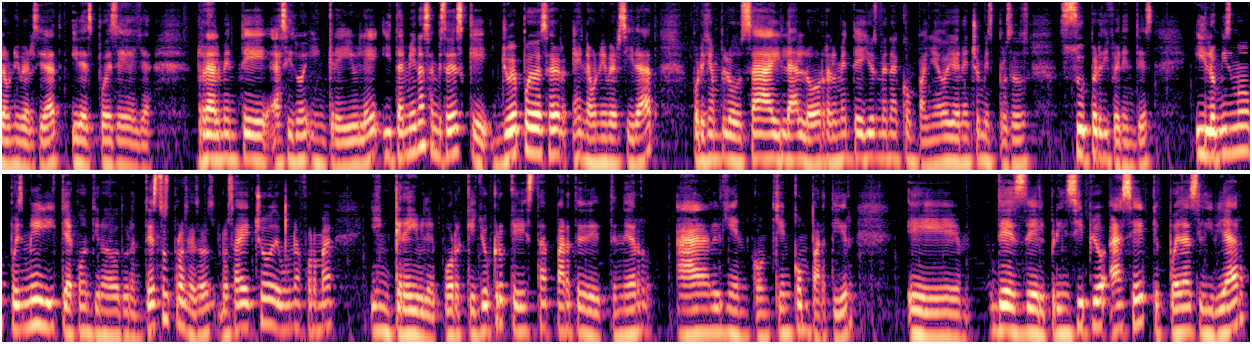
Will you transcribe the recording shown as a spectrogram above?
la universidad y después de ella. Realmente ha sido increíble. Y también las amistades que yo he podido hacer en la universidad, por ejemplo, Sai, Lalo, realmente ellos me han acompañado y han hecho mis procesos súper diferentes. Y lo mismo, pues Miri, que ha continuado durante estos procesos, los ha hecho de una forma increíble, porque yo creo que esta parte de tener a alguien con quien compartir, eh, desde el principio hace que puedas lidiar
